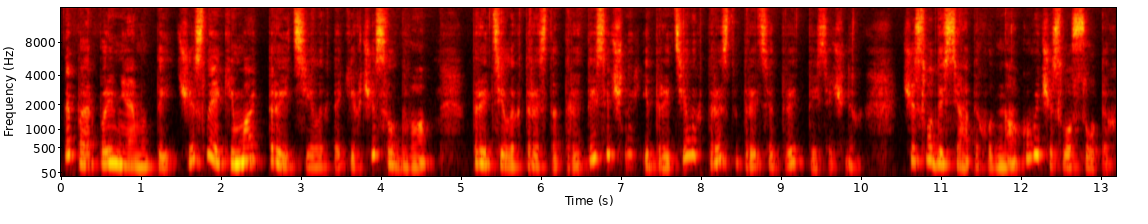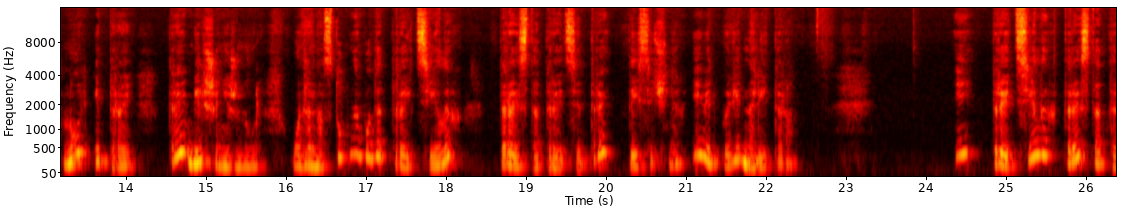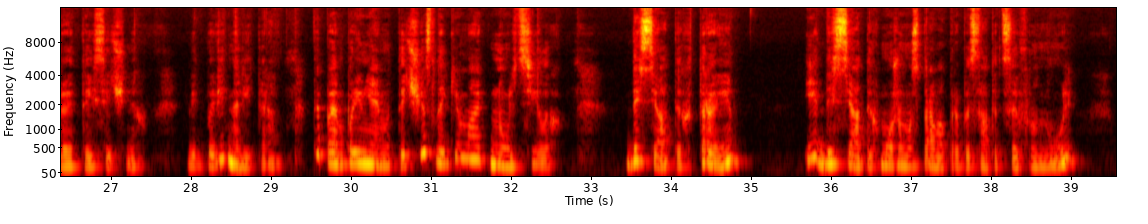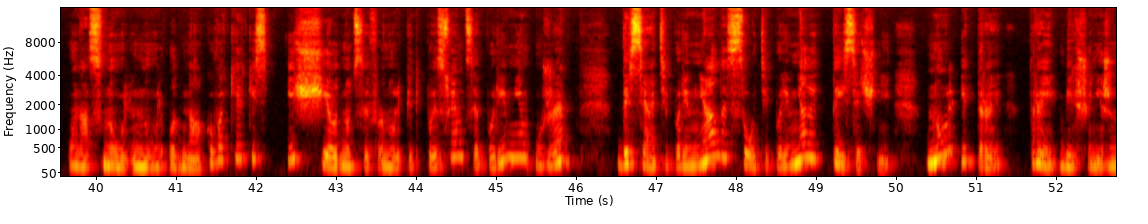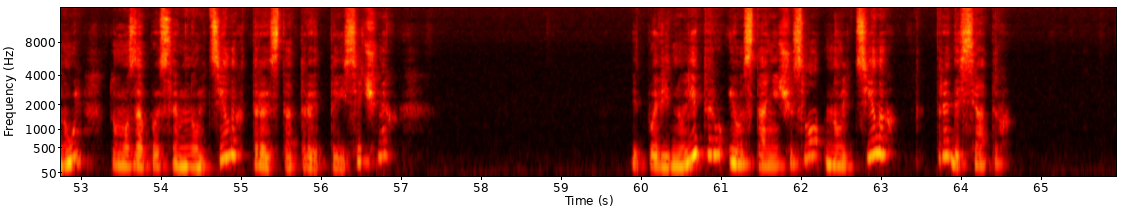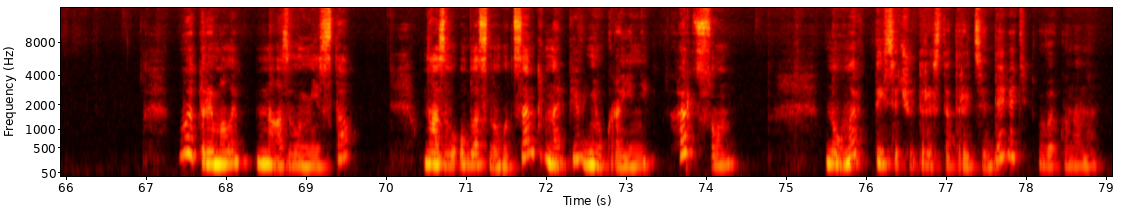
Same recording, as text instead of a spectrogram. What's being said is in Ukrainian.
Тепер порівняємо ті числа, які мають 3 цілих, таких чисел 2. 3,303 тисячних і 3,333 тисячних. Число десятих однакове, число сотих 0 і 3. 3 більше, ніж 0. Отже, наступне буде 3,333 тисячних і відповідна літера. І 3,303 тисячних. Відповідна літера. Тепер порівняємо ті числа, які мають 0 цілих. Десятих 3. І десятих можемо справа приписати цифру 0. У нас 0, 0 однакова кількість. І ще одну цифру 0 підписуємо. Це порівнюємо уже десяті порівняли, соті порівняли тисячні. 0 і 3. 3 більше, ніж 0, тому записуємо 0,303 тисячних. Відповідну літеру і останнє число 0,3. Ми отримали назву міста, назву обласного центру на півдні України Херсон. Номер 1339 виконано.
